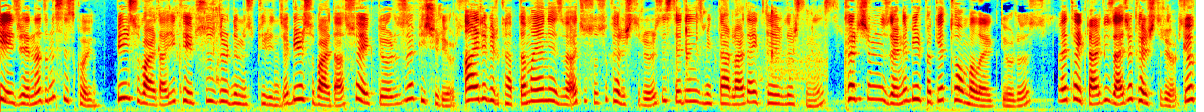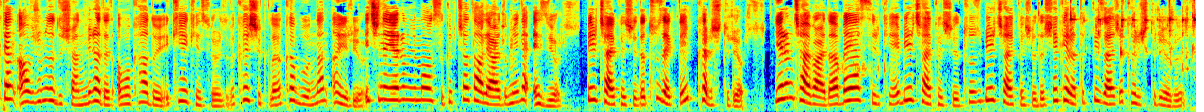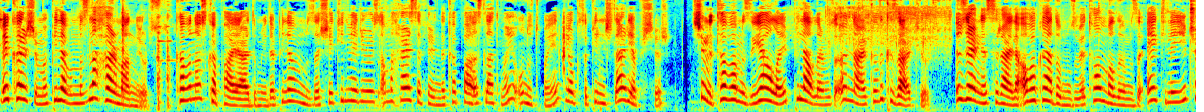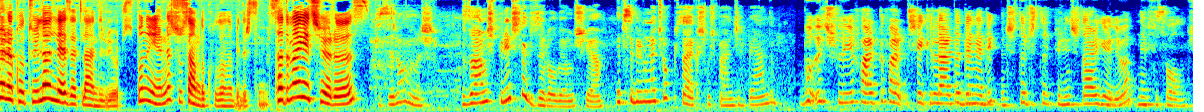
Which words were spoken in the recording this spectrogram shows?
yiyeceğin adını siz koyun. Bir su bardağı yıkayıp süzdürdüğümüz pirince bir su bardağı su ekliyoruz ve pişiriyoruz. Ayrı bir kapta mayonez ve acı sosu karıştırıyoruz. İstediğiniz miktarlarda ekleyebilirsiniz. Karışımın üzerine bir paket ton balığı ekliyoruz ve tekrar güzelce karıştırıyoruz. Gökten avucumuza düşen bir adet avokadoyu ikiye kesiyoruz ve kaşıkla kabuğundan ayırıyoruz. İçine yarım limon sıkıp çatal yardımıyla eziyoruz. Bir çay kaşığı da tuz ekleyip karıştırıyoruz. Yarım çay bardağı beyaz sirkeye bir çay kaşığı tuz, bir çay kaşığı da şeker atıp güzelce karıştırıyoruz ve karışımı pilavımızla harmanlıyoruz. Kavanoz kapağı yardımıyla pilavımıza şekil veriyoruz ama her seferinde kapağı ıslatmayı unutmayın yoksa pirinçler yapışır. Şimdi tavamızı yağlayıp pilavlarımızı önlü arkalı kızartıyoruz. Üzerine sırayla avokadomuzu ve ton balığımızı ekleyip çörek otuyla lezzetlendiriyoruz. Bunun yerine susam da kullanabilirsiniz. Tadıma geçiyoruz. Güzel olmuş. Kızarmış pirinç de güzel oluyormuş ya. Hepsi birbirine çok güzel yakışmış bence. Beğendim. Bu üçlüyü farklı farklı şekillerde denedik. Çıtır çıtır pirinçler geliyor. Nefis olmuş.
